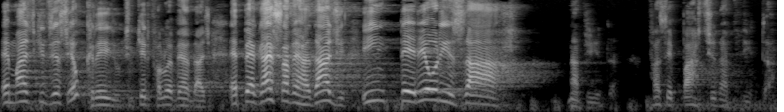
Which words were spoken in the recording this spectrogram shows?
é mais do que dizer assim, eu creio que o que ele falou é verdade. É pegar essa verdade e interiorizar na vida, fazer parte da vida.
